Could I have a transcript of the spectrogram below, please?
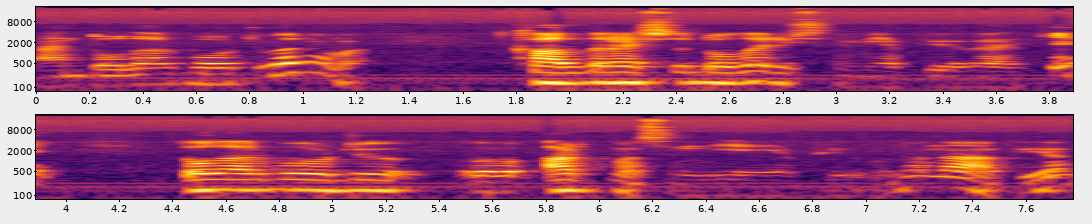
Yani dolar borcu var ama kaldıraçlı dolar işlemi yapıyor belki. Dolar borcu e, artmasın diye yapıyor bunu. Ne yapıyor?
